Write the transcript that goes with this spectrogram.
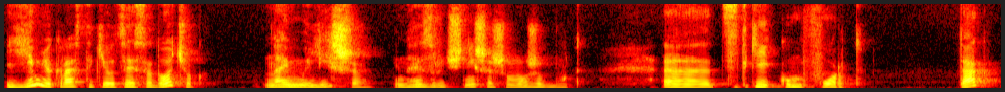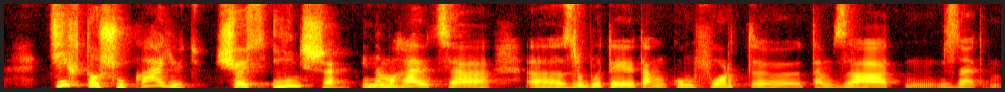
їм якраз таки оцей садочок наймиліше і найзручніше, що може бути. Е, це такий комфорт. Так? Ті, хто шукають щось інше і намагаються е, зробити там комфорт е, там, за не знаю, там,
